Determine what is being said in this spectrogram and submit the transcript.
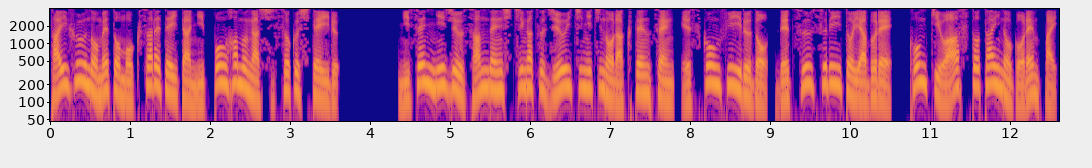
台風の目と目されていた日本ハムが失速している。2023年7月11日の楽天戦エスコンフィールドで2-3と敗れ、今季ワーストタイの5連敗。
